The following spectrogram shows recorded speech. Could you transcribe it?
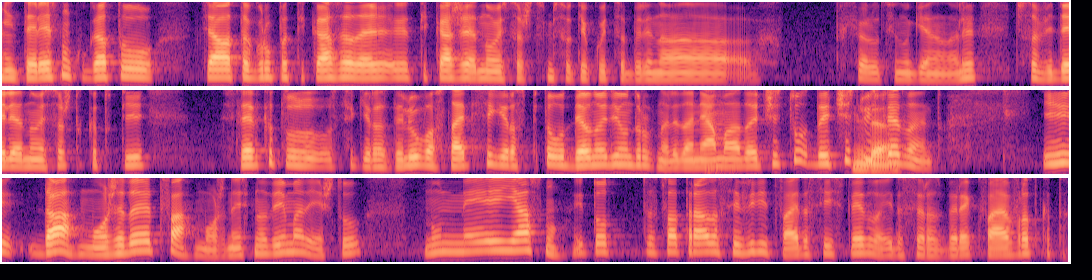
интересно, когато цялата група ти каже, ти каже едно и също, в смисъл ти, които са били на халюциногена, нали? че са видели едно и също, като ти след като си ги разделил в стаите, си ги разпитал отделно един от друг, нали? да няма, да е чисто, да е чисто Да. изследването. И да, може да е това, може наистина да има нещо, но не е ясно. И то това трябва да се види, това е да се изследва и да се разбере каква е вратката.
